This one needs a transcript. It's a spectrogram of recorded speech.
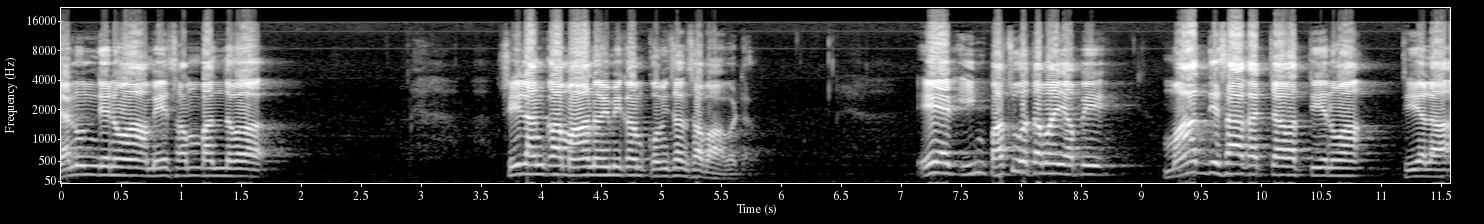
දැනුම් දෙනවා මේ සම්බන්ධව ශ්‍රී ලංකා මානව හිමිකම් කොමිෂන් සභාවට. ඒ ඉන් පසුව තමයි අපේ මාධ්‍ය සාකච්ඡාවක් තියෙනවා තියලා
